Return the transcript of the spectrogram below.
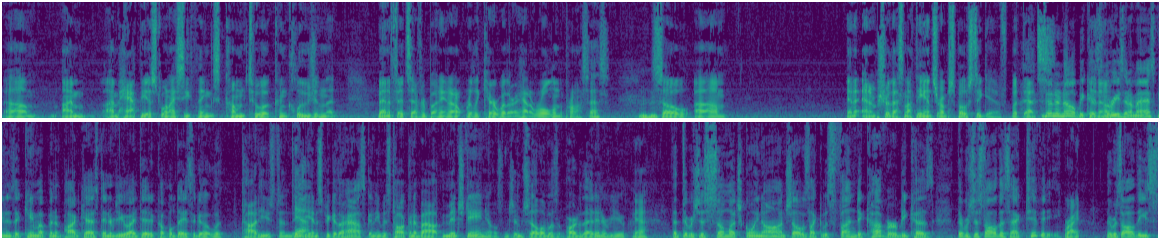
Um, I'm I'm happiest when I see things come to a conclusion that benefits everybody, and I don't really care whether I had a role in the process. Mm-hmm. So um, and, and, I'm sure that's not the answer I'm supposed to give, but that's no, no, no. Because you know. the reason I'm asking is it came up in a podcast interview I did a couple days ago with Todd Huston, the yeah. Indiana Speaker of the House, and he was talking about Mitch Daniels, and Jim Shella was a part of that interview. Yeah, that there was just so much going on. Shella was like, it was fun to cover because there was just all this activity. Right. There was all these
